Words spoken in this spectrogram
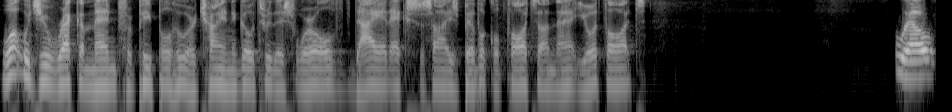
What would you recommend for people who are trying to go through this world? Diet, exercise, biblical thoughts on that, your thoughts? Well,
